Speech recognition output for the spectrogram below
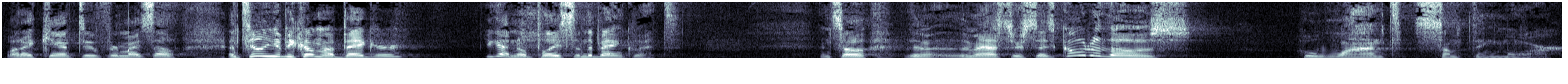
what I can't do for myself. Until you become a beggar, you got no place in the banquet. And so the, the master says, Go to those who want something more,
